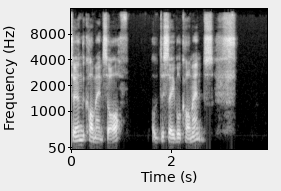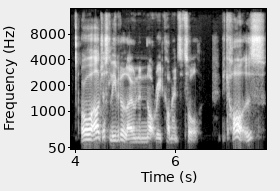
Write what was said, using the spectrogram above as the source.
turn the comments off or disable comments or i'll just leave it alone and not read comments at all. Because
